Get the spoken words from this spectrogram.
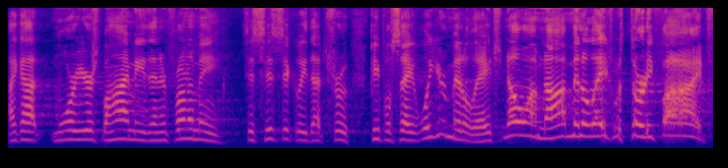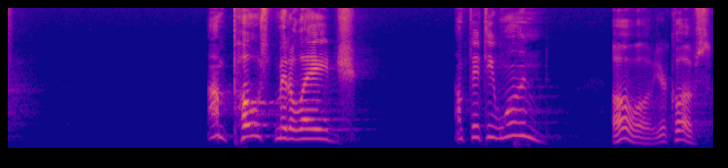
I got more years behind me than in front of me. Statistically, that's true. People say, well, you're middle aged. No, I'm not. Middle age was 35. I'm post middle age. I'm 51. Oh, well, you're close.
